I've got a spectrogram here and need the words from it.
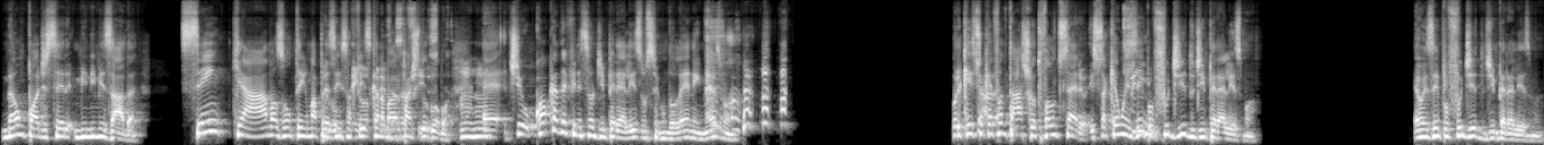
não pode ser minimizada. Sem que a Amazon tenha uma presença física uma presença na maior parte física. do globo. Uhum. É, tio, qual é a definição de imperialismo segundo Lenin mesmo? Porque isso Cara, aqui é fantástico, eu tô falando sério. Isso aqui é um sim. exemplo fudido de imperialismo. É um exemplo fudido de imperialismo.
